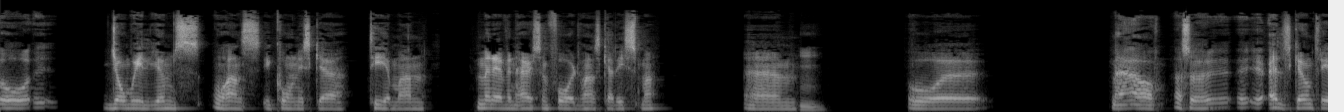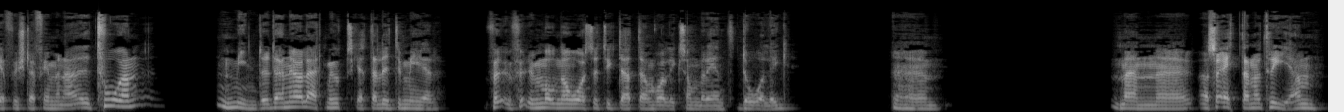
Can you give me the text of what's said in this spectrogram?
och John Williams och hans ikoniska teman. Men även Harrison Ford och hans karisma. Um, mm. Och... Eh, men ja, alltså eh, jag älskar de tre första filmerna. Tvåan mindre. Den har jag lärt mig uppskatta lite mer. För, för många år så tyckte jag att den var liksom rent dålig. Ehm, men eh, alltså ettan och trean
